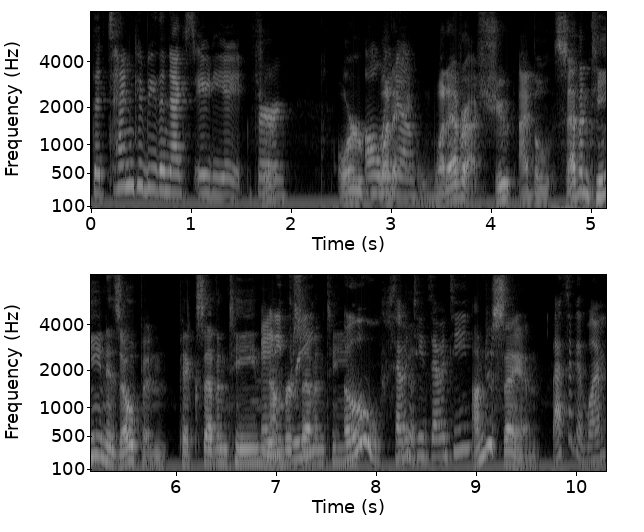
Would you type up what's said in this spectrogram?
the 10 could be the next 88 for Sure. Or all what, whatever shoot i believe 17 is open pick 17 number 17 Oh, 17, 17? i'm just saying That's a good one.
